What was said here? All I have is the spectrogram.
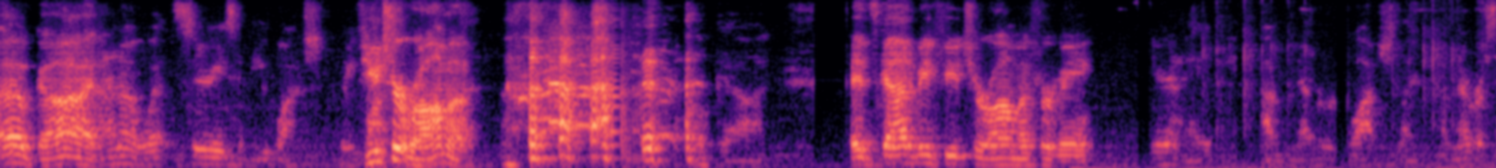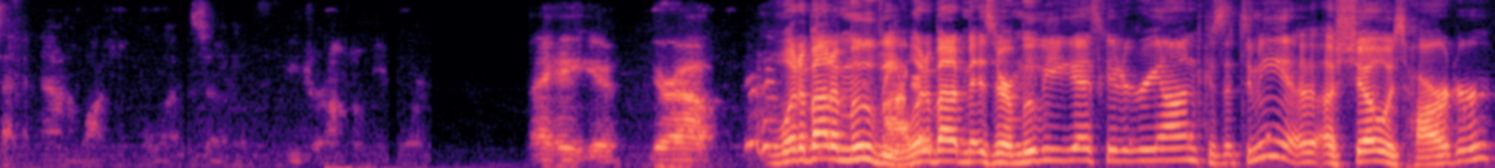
Oh God. I don't know what series have you watched? We've watched- Futurama. Oh god, it's got to be Futurama for me. you're gonna hate me. I've never watched like I've never sat down and watched a full episode of Futurama before. I hate you. You're out. What about a movie? What about is there a movie you guys could agree on? Because to me, a, a show is harder,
